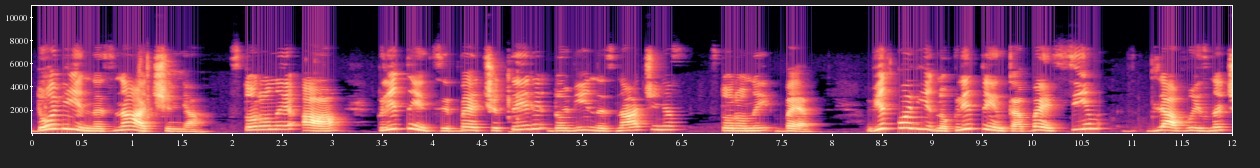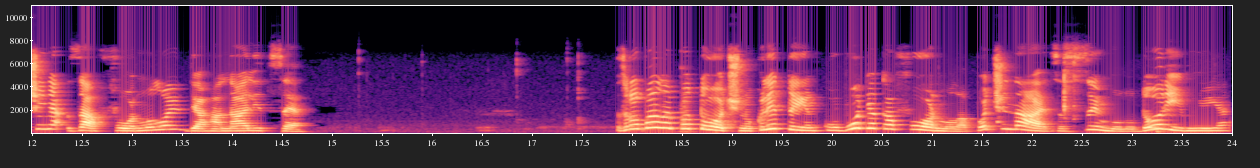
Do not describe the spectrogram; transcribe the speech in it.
довільне значення сторони А, в клітинці B4 довільне значення сторони Б. Відповідно, клітинка B7 для визначення за формулою діагоналі С. Зробили поточну клітинку. Будь-яка формула починається з символу дорівнює.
